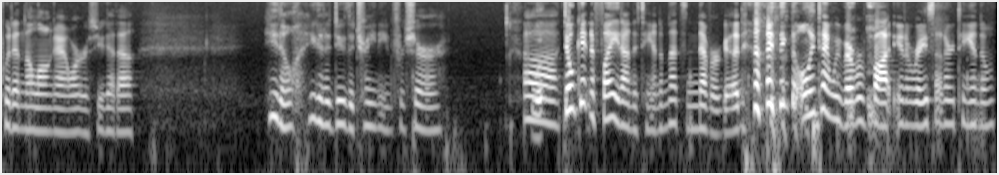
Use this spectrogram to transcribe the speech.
put in the long hours. You got to, you know, you got to do the training for sure. Uh, don't get in a fight on a tandem. That's never good. I think the only time we've ever fought in a race on our tandem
